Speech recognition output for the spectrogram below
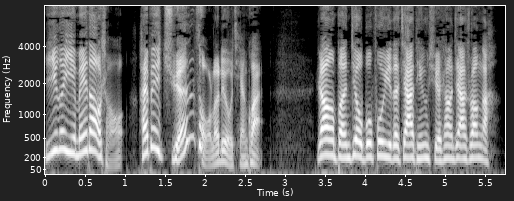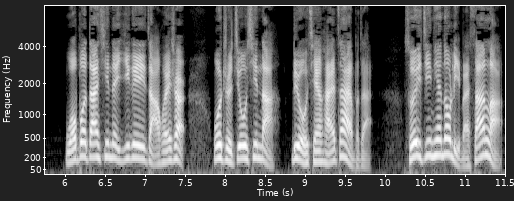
一个亿没到手，还被卷走了六千块，让本就不富裕的家庭雪上加霜啊！我不担心那一个亿咋回事我只揪心呐，六千还在不在？所以今天都礼拜三了，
